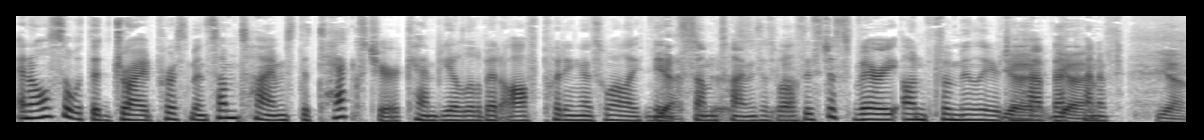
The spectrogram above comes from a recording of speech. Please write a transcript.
And also with the dried persimmon, sometimes the texture can be a little bit off-putting as well. I think Yes, sometimes as well. yeah. So it's just very unfamiliar to Yeah, have that yeah, kind of. yeah.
